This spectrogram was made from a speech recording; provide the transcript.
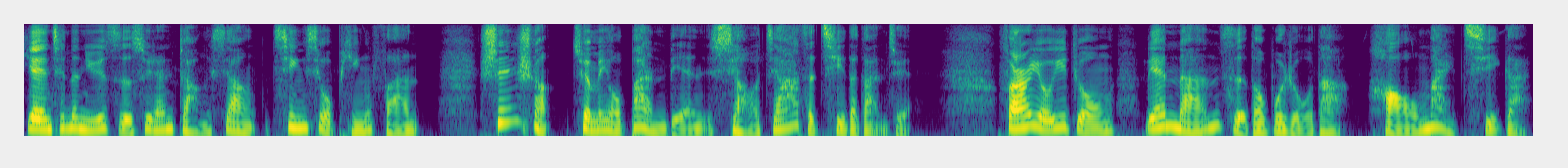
眼前的女子虽然长相清秀平凡，身上却没有半点小家子气的感觉，反而有一种连男子都不如的豪迈气概。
